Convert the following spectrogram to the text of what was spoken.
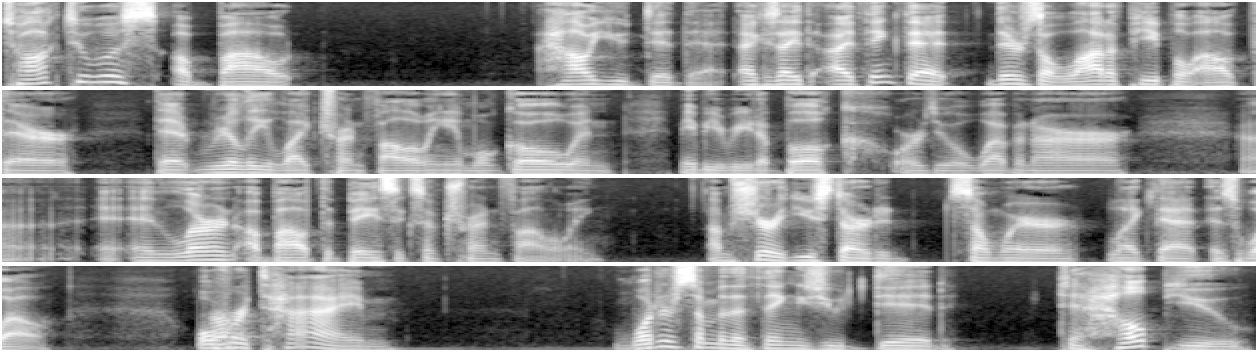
Talk to us about how you did that. Because I, I think that there's a lot of people out there that really like trend following and will go and maybe read a book or do a webinar uh, and learn about the basics of trend following. I'm sure you started somewhere like that as well. Over time, what are some of the things you did to help you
